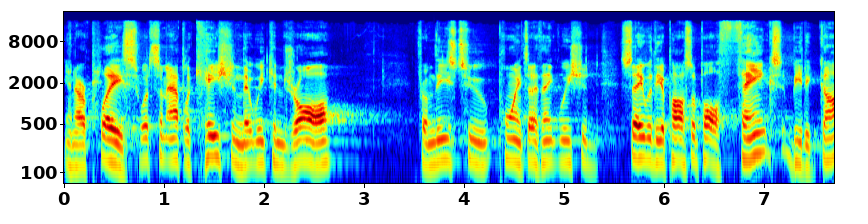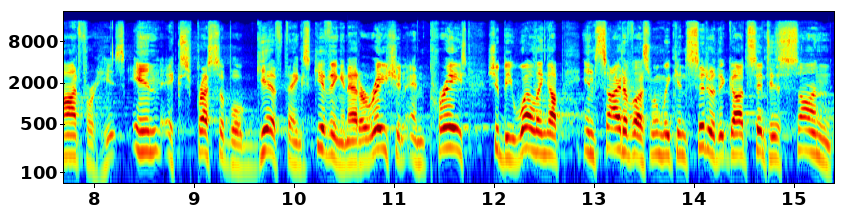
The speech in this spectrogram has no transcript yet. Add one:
in our place. What's some application that we can draw? From these two points, I think we should say with the Apostle Paul, thanks be to God for his inexpressible gift. Thanksgiving and adoration and praise should be welling up inside of us when we consider that God sent his Son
